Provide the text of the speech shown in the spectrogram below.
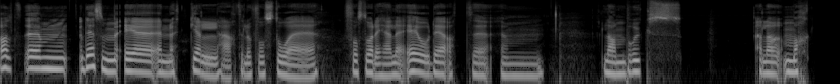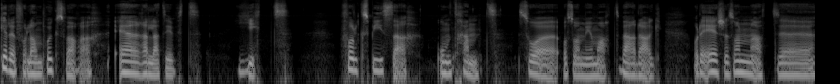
alt um, Det som er en nøkkel her til å forstå, forstå det hele, er jo det at um, landbruks... Eller markedet for landbruksvarer er relativt gitt. Folk spiser omtrent så og så mye mat hver dag. Og det er ikke sånn at, eh,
